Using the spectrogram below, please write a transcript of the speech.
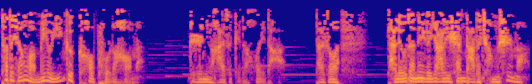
他的想法没有一个靠谱的，好吗？这是女孩子给的回答。他说：“他留在那个压力山大的城市吗？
